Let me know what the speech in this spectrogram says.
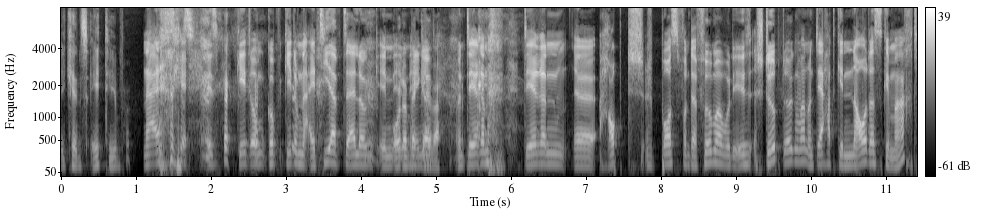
Ich kenn's A-Team. Nein, okay. es geht um, geht um eine IT-Abteilung in, Oder in England und deren, deren äh, Hauptboss von der Firma, wo die ist, stirbt irgendwann und der hat genau das gemacht,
